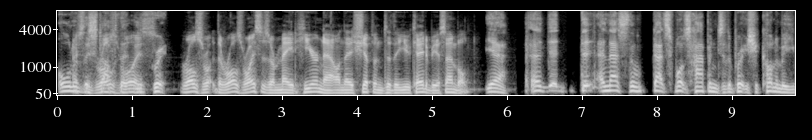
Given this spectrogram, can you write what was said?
All of the stuff Rolls Royce, Brit- Rolls Ro- the Rolls Royces are made here now, and they ship them to the UK to be assembled. Yeah. Uh, th- th- and that's the that's what's happened to the British economy.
